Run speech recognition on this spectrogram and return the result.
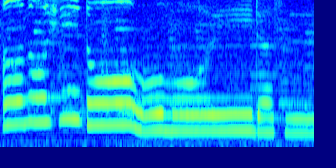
あの人を思い出す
